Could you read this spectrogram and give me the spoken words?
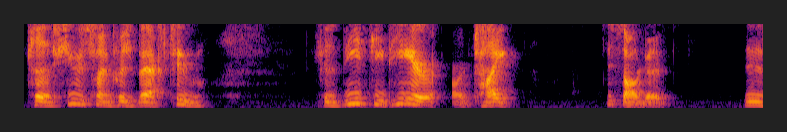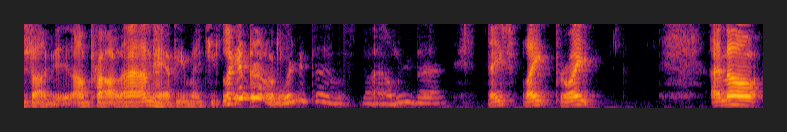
Because she was trying to push back too. Because these teeth here are tight. It's all good. This is all good. I'm proud. I'm happy with my teeth. Look at that. Look at that. Smile. Look at that. Nice, white, bright. I know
